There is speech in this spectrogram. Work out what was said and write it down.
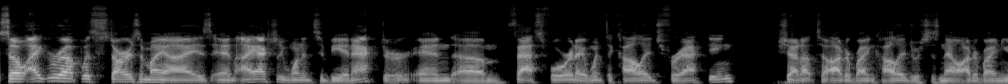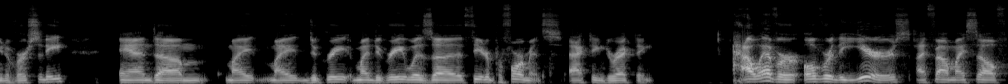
so I grew up with stars in my eyes, and I actually wanted to be an actor. And um, fast forward, I went to college for acting. Shout out to Otterbein College, which is now Otterbein University. And um, my my degree my degree was uh, theater performance, acting, directing. However, over the years, I found myself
